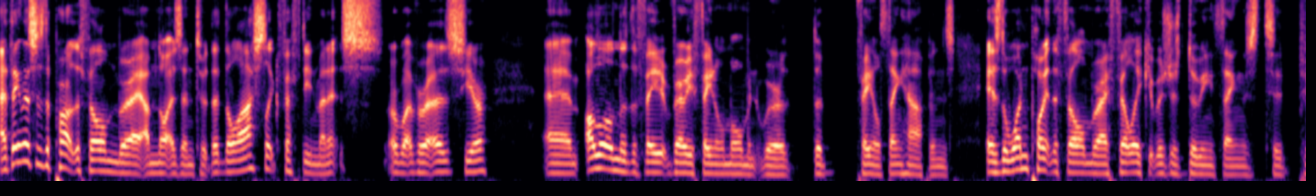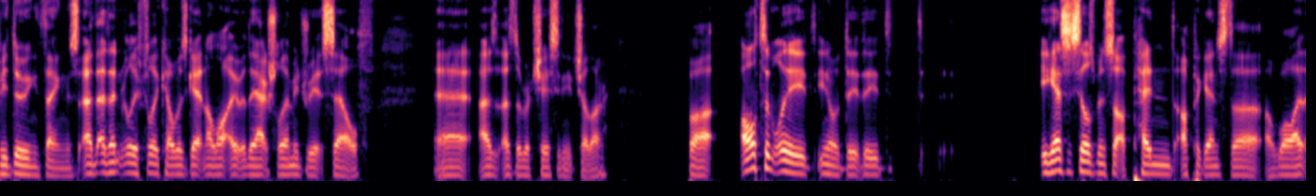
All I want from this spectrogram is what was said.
I think this is the part of the film where I'm not as into it. The, the last like 15 minutes or whatever it is here, um, other than the very, final moment where the final thing happens, is the one point in the film where I felt like it was just doing things to be doing things. I, I didn't really feel like I was getting a lot out of the actual imagery itself, uh, as as they were chasing each other. But ultimately, you know, they, they, he gets the salesman sort of pinned up against a, a wall.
